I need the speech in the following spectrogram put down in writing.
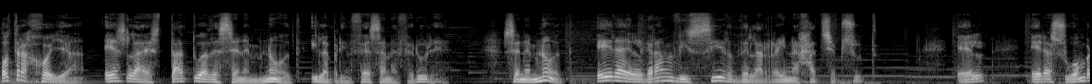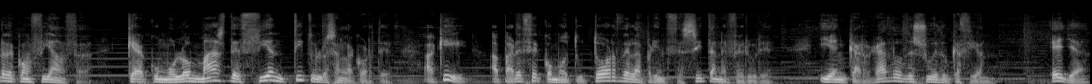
Otra joya es la estatua de Senemnut y la princesa Neferure. Senemnut era el gran visir de la reina Hatshepsut. Él era su hombre de confianza, que acumuló más de 100 títulos en la corte. Aquí aparece como tutor de la princesita Neferure y encargado de su educación. Ella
